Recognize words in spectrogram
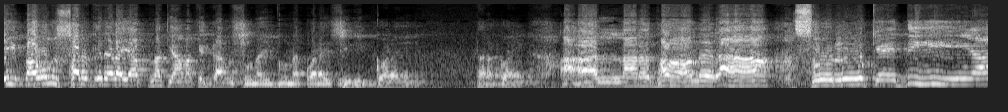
এই বাউল সরকারেরাই আপনাকে আমাকে গান শোনাই গুণা করাই শিরিক করাই তারা কয়, আল্লাহর ধনরা সরুকে দিয়া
